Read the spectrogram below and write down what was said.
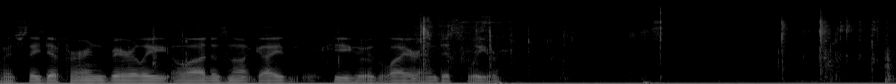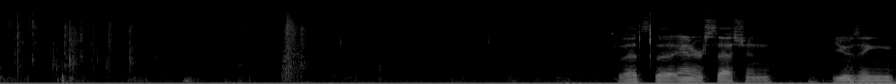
Which they differ, and verily, Allah does not guide he who is a liar and a disbeliever. So that's the intercession using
